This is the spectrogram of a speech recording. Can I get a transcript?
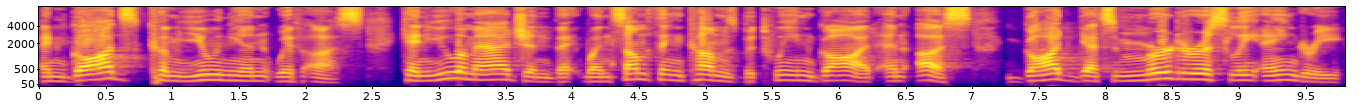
And God's communion with us. Can you imagine that when something comes between God and us, God gets murderously angry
